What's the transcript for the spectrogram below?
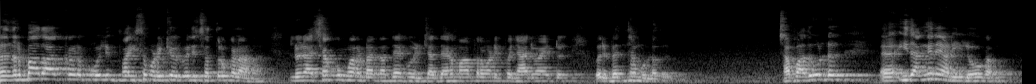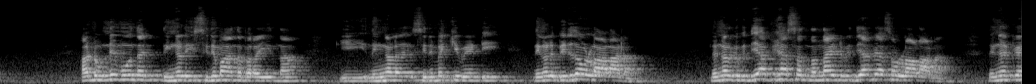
നിർമ്മാതാക്കൾ പോലും പൈസ മുടക്കിയ ഒരു വലിയ ശത്രുക്കളാണ്. ഒരു അശോക് കുമാർ ഉണ്ടായിരുന്നു. അദ്ദേഹം ഒഴിച്ച് അദ്ദേഹം മാത്രമാണ് ഇപ്പോൾ ഞാനുമായിട്ട് ഒരു ബന്ധമുള്ളത്. അപ്പോൾ അതുകൊണ്ട് ഇതങ്ങനെയാണ് ഈ ലോകം. അതുകൊണ്ട് ഉണ്ണിമൂന്നൻ നിങ്ങൾ ഈ സിനിമ എന്ന് പറയുന്ന ഈ നിങ്ങൾ സിനിമയ്ക്ക് വേണ്ടി നിങ്ങൾ ബിരുദമുള്ള ആളാണ്. നിങ്ങൾക്ക് വിദ്യാഭ്യാസം നന്നായിട്ട് വിദ്യാഭ്യാസമുള്ള ആളാണ്. നിങ്ങൾക്ക്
